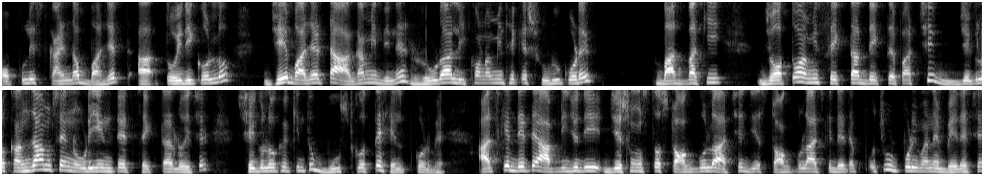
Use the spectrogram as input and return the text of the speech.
পপুলিস্ট কাইন্ড অফ বাজেট তৈরি করল। যে বাজেটটা আগামী দিনে রুরাল ইকোনমি থেকে শুরু করে বাদ বাকি যত আমি সেক্টর দেখতে পাচ্ছি, যেগুলো কনজামশন ওরিয়েন্টেড সেক্টর রয়েছে, সেগুলোকে কিন্তু বুস্ট করতে হেল্প করবে। আজকের ডেটে আপনি যদি যে সমস্ত স্টকগুলো আছে, যে স্টকগুলো আজকের ডেটে প্রচুর পরিমাণে বেড়েছে,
